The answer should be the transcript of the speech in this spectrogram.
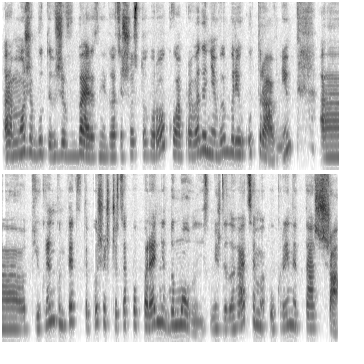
е, може бути вже в березні 26-го року, а проведення виборів у травні. От Ukraine Context пише, що це попередня домовленість між делегаціями України та США.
